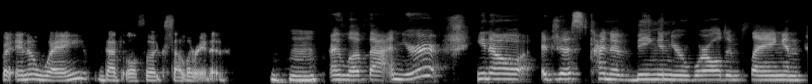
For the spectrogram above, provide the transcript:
but in a way that's also accelerated. Mm-hmm. I love that. And you're, you know, just kind of being in your world and playing. And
